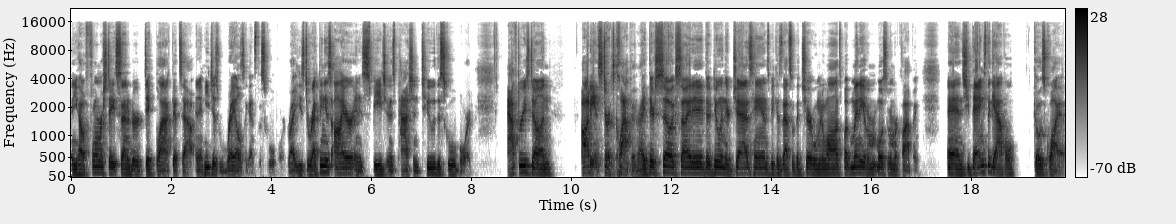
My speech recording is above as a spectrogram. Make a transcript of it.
and you have a former state senator, Dick Black, gets out, and he just rails against the school board, right? He's directing his ire and his speech and his passion to the school board. After he's done, audience starts clapping, right? They're so excited. They're doing their jazz hands because that's what the chairwoman wants, but many of them, most of them are clapping. And she bangs the gavel, goes quiet.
